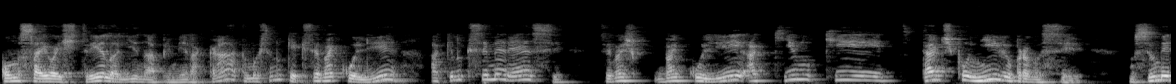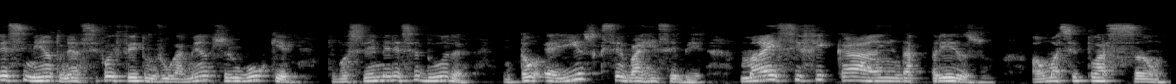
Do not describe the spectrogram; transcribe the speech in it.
como saiu a estrela ali na primeira carta, mostrando o quê? Que você vai colher aquilo que você merece. Você vai, vai colher aquilo que está disponível para você o seu merecimento, né? Se foi feito um julgamento, você julgou o quê? Que você é merecedora. Então é isso que você vai receber. Mas se ficar ainda preso a uma situação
